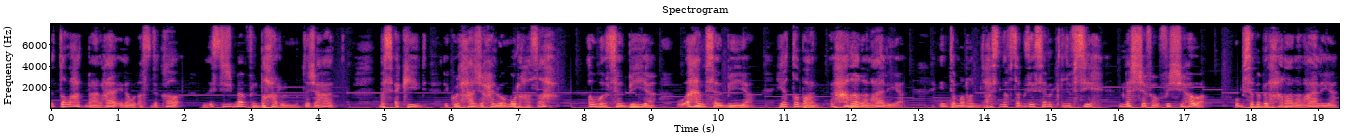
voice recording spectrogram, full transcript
الطلعات مع العائلة والأصدقاء والاستجمام في البحر والمنتجعات. بس أكيد لكل حاجة حلوة مرها صح؟ أول سلبية وأهم سلبية هي طبعا الحرارة العالية. أنت مرات بتحس نفسك زي سمكة الفسيخ منشفة وفيش هوا وبسبب الحرارة العالية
